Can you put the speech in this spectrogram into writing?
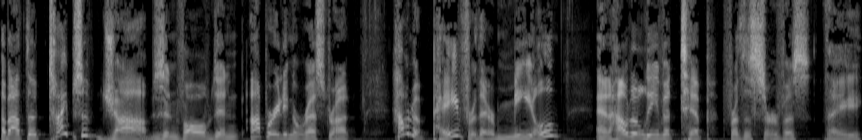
about the types of jobs involved in operating a restaurant, how to pay for their meal, and how to leave a tip for the service they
